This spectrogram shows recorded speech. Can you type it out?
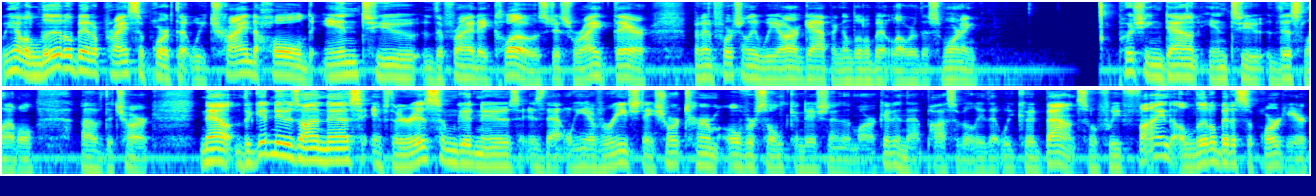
we have a little bit of price support that we tried to hold into the Friday close, just right there. But unfortunately, we are gapping a little bit lower this morning pushing down into this level of the chart. Now, the good news on this, if there is some good news, is that we have reached a short-term oversold condition in the market and that possibility that we could bounce. So if we find a little bit of support here,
